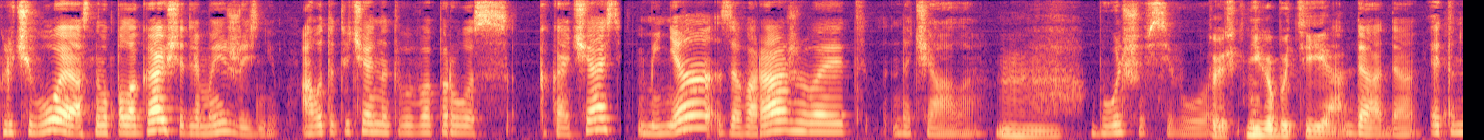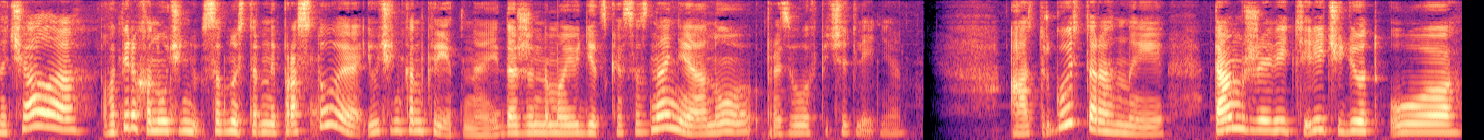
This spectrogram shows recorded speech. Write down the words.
ключевое, основополагающее для моей жизни. А вот отвечая на твой вопрос, какая часть, меня завораживает начало угу. больше всего. То есть книга бытия. Да, да. Это начало, во-первых, оно очень, с одной стороны, простое и очень конкретное, и даже на мое детское сознание оно произвело впечатление. А с другой стороны, там же ведь речь идет о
